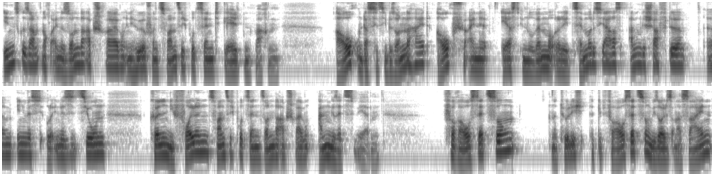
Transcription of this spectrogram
insgesamt noch eine Sonderabschreibung in Höhe von 20% geltend machen. Auch, und das ist jetzt die Besonderheit, auch für eine erst im November oder Dezember des Jahres angeschaffte ähm, Invest oder Investition können die vollen 20% Sonderabschreibung angesetzt werden. Voraussetzung, natürlich gibt Voraussetzungen, wie soll es anders sein,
